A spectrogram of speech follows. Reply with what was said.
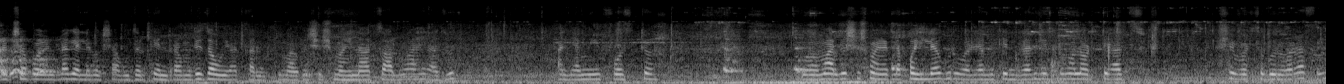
रिक्षा पॉईंटला गेल्यापेक्षा अगोदर केंद्रामध्ये जाऊयात कारण की मार्गशीर्ष महिना चालू आहे अजून. आणि आम्ही फर्स्ट मार्गशीर्ष महिन्यातल्या पहिल्या गुरुवारी आम्ही केंद्रात गेलो मला वाटते आज शेवटचं गुरुवार असेल.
